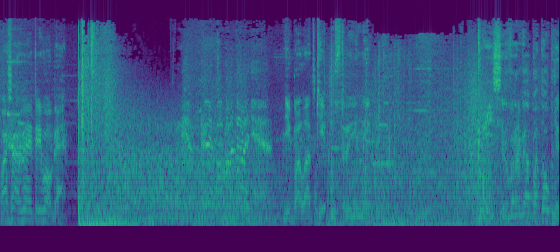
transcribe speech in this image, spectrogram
Пожарная тревога. Неполадки устранены. Крейсер врага потоплен.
